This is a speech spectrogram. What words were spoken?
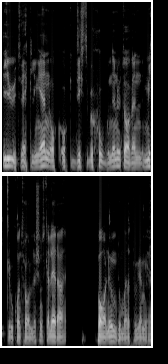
i utvecklingen och, och distributionen utav en mikrokontroller som ska lära barn och ungdomar att programmera?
